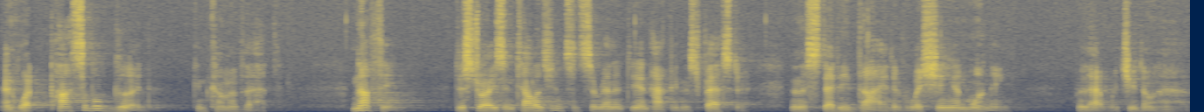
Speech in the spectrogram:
And what possible good can come of that? Nothing destroys intelligence and serenity and happiness faster than a steady diet of wishing and wanting for that which you don't have.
